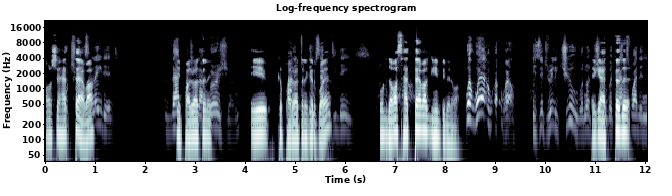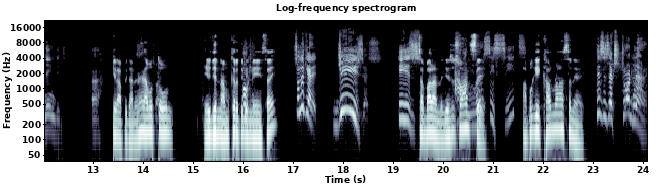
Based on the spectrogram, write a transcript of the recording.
who translated ඒ that particular version. it පරිවර්තන කරපු අය 70 days. උන්ට දවස් හැත්තෑවක් ගිහින් තිබෙනවා Well, well, well, is it really true or not ඒක ඇත්තද? that's why they named it. කියලා අපි දන්න නැහැ. නමුත් ඔවුන් ඒ විදිහට නම් කර තිබෙන්නේ නිසායි so look at it. Jesus is ස බලන්න ජේසුස් වහන්සේ. අපගේ කරුණාසනයයි This is extraordinary.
